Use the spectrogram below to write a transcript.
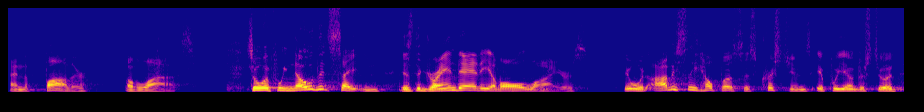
and the father of lies. So if we know that Satan is the granddaddy of all liars, it would obviously help us as Christians if we understood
